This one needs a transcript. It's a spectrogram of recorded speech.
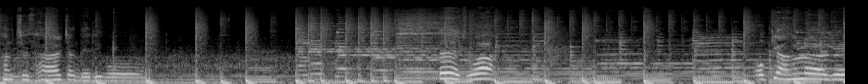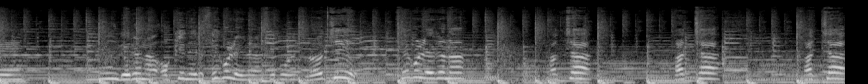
상체 살짝 내리고. 네 좋아. 어깨 안 올라가게. 쭉 내려놔. 어깨 내려 세골 내려놔 세골. 그렇지. 세골 내려놔. 박차 박차 박차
